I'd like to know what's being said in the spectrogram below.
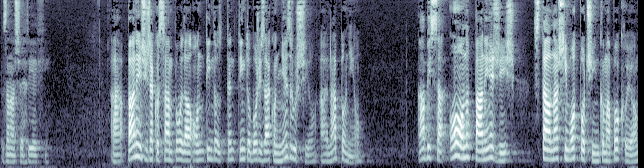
za naše hriechy. A Pán Ježiš, ako sám povedal, on týmto, ten, týmto Boží zákon nezrušil, ale naplnil, aby sa on, Pán Ježiš, stal našim odpočinkom a pokojom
